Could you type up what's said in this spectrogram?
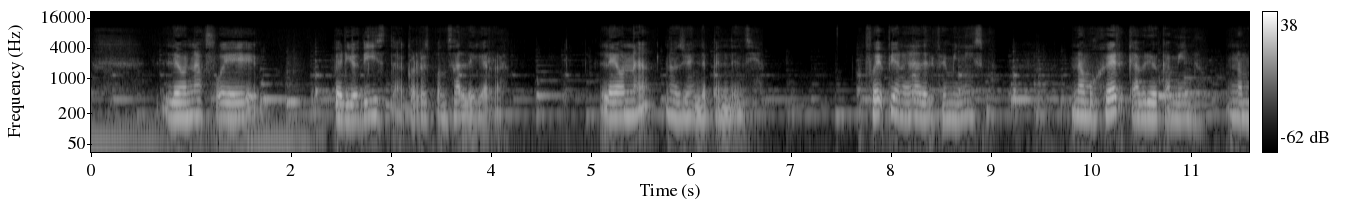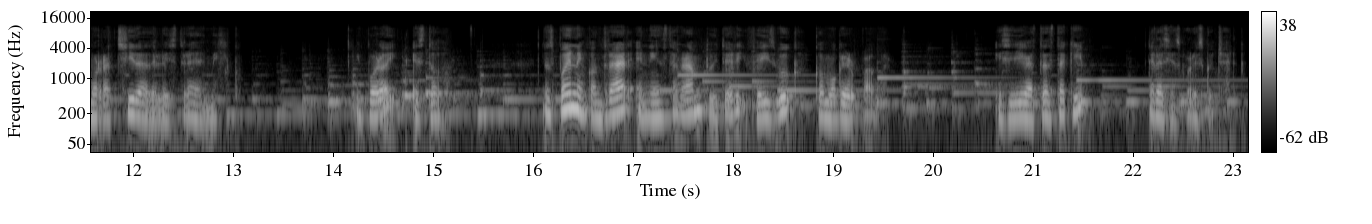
Leona fue periodista, corresponsal de guerra. Leona nos dio independencia. Fue pionera del feminismo, una mujer que abrió camino, una morrachida de la historia de México. Y por hoy es todo. Nos pueden encontrar en Instagram, Twitter y Facebook como Girl Power. Y si llegaste hasta aquí, gracias por escuchar.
